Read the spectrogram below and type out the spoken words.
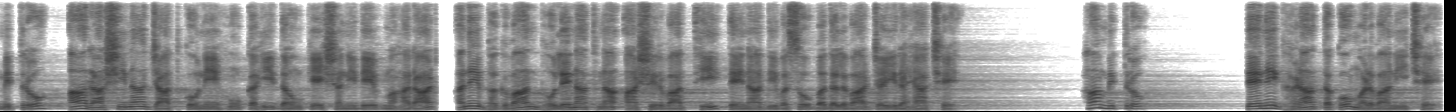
મિત્રો, આ રાશિના જાતકોને હું કહી દઉં કે શનિદેવ મહારાજ અને ભગવાન ભોલેનાથના આશીર્વાદથી તેના દિવસો બદલવા જઈ રહ્યા છે. હા મિત્રો, તેને ઘણા તકો મળવાની છે.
